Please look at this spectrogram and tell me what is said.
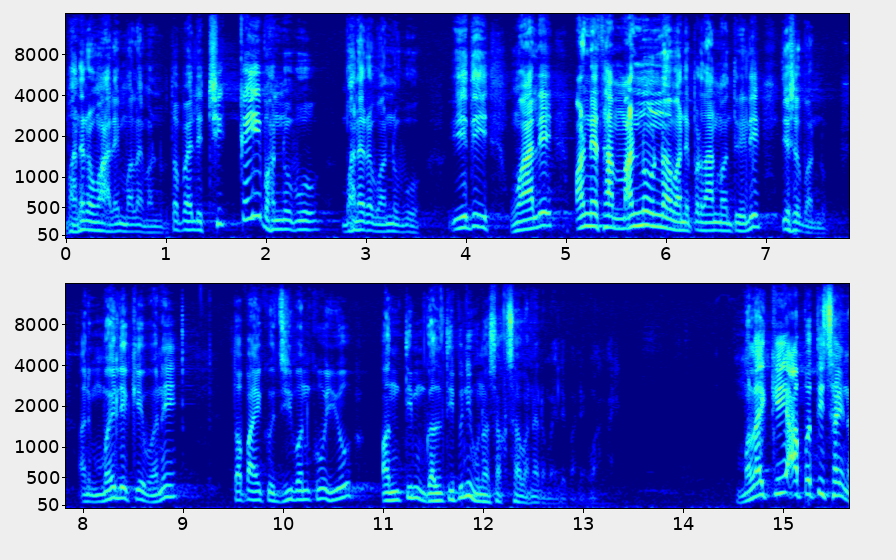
भनेर उहाँले मलाई भन्नु तपाईँले ठिक्कै भन्नुभयो भनेर भन्नुभयो। यदि उहाँले अन्यथा मान्नुहुन्न भने प्रधानमन्त्रीले त्यसो भन्नु। अनि मैले के भने तपाईँको जीवनको यो अन्तिम गल्ती पनि हुनसक्छ भनेर मैले भने उहाँलाई। मलाई केही आपत्ति छैन।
